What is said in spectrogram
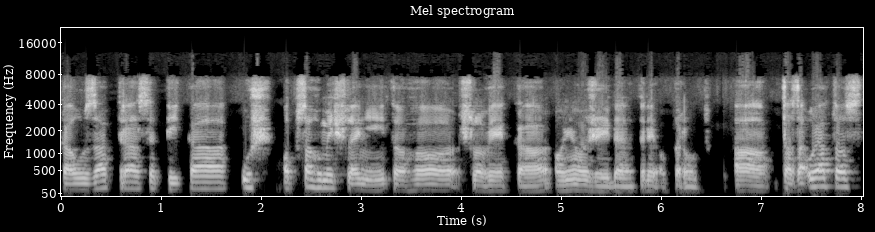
kauza, která se týká už obsahu myšlení toho člověka, o něhož jde, tedy o proutku. A ta zaujatost,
